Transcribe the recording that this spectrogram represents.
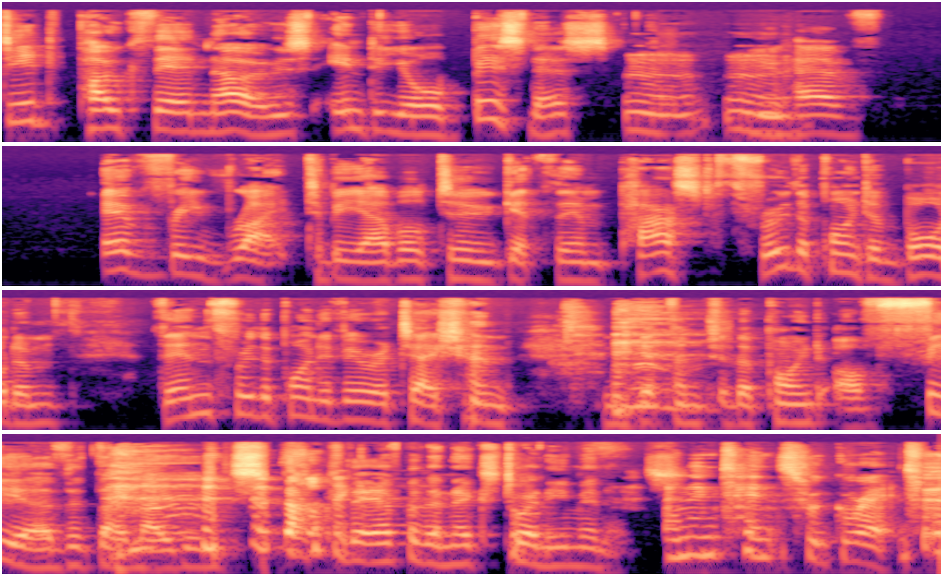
did poke their nose into your business, Mm, you mm. have every right to be able to get them passed through the point of boredom, then through the point of irritation, and get them to the point of fear that they may be stuck there for the next 20 minutes. An intense regret.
